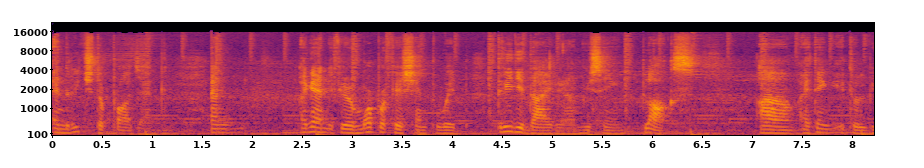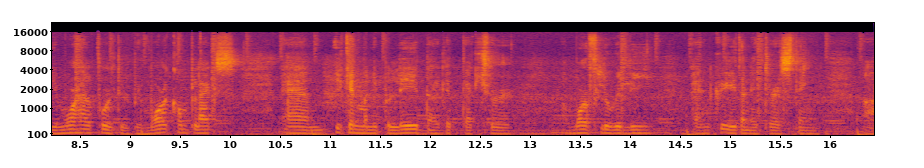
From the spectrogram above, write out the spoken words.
enrich the project. And again if you're more proficient with 3d diagram using blocks um, i think it will be more helpful it will be more complex and you can manipulate the architecture more fluidly and create an interesting uh,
